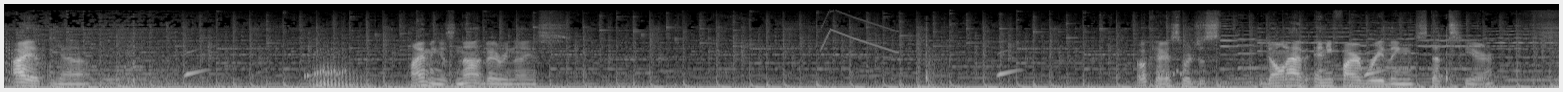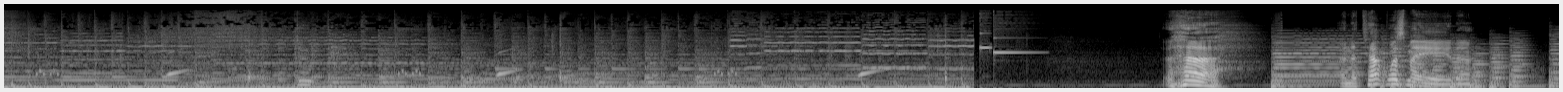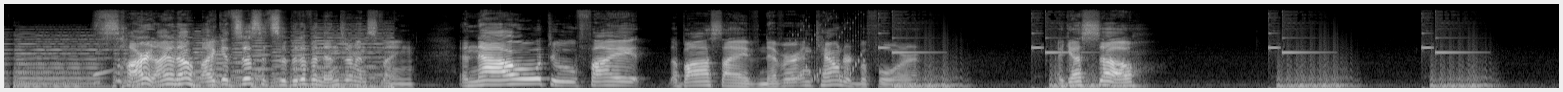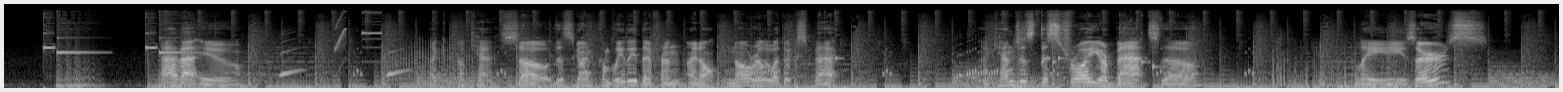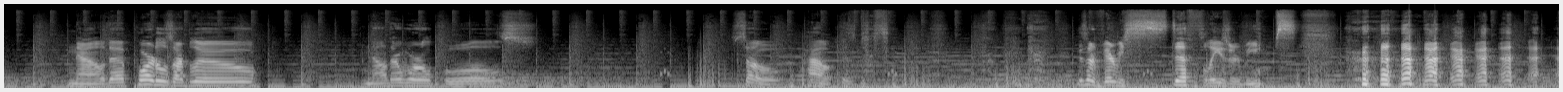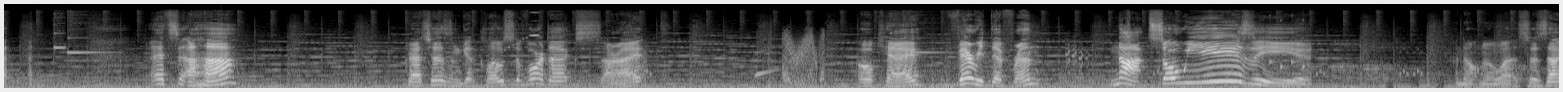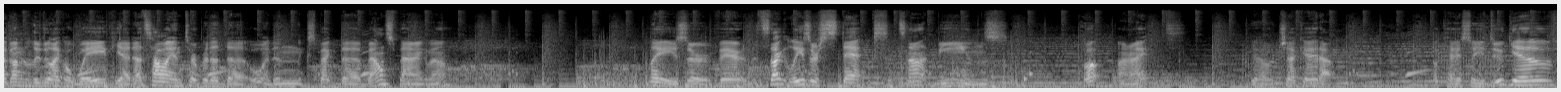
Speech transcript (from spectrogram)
I, yeah. Timing is not very nice. Okay, so we're just, you don't have any fire breathing steps here. Dude. An attempt was made. It's hard, I don't know. Like, it's just, it's a bit of an Ninjaman's thing. And now, to fight a boss I've never encountered before. I guess so. Have at you. Like, okay, so this is going to be completely different. I don't know really what to expect. I can just destroy your bats, though. Lasers. Now the portals are blue. Now they're whirlpools. So, how is this? These are very stiff laser beams. it's, uh-huh. Scratches and get close to the vortex. Alright. Okay. Very different. Not so easy! I don't know what. So is that gonna do like a wave? Yeah, that's how I interpreted the. Oh, I didn't expect the bounce back though. Laser, very. It's like laser sticks. It's not beams. Oh, all right. Go check it out. Okay, so you do give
